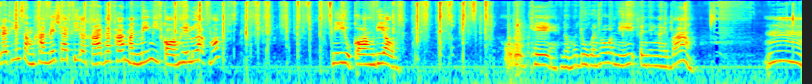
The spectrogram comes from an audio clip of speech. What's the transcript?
และที่สำคัญไม่ใช่พี่กะคะนะคะ มันไม่มีกองให้เลือกเนาะ มีอยู่กองเดียว โอเค เดี๋ยวมาดูกันว่าวันนี้เป็นยังไงบ้าง อืม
